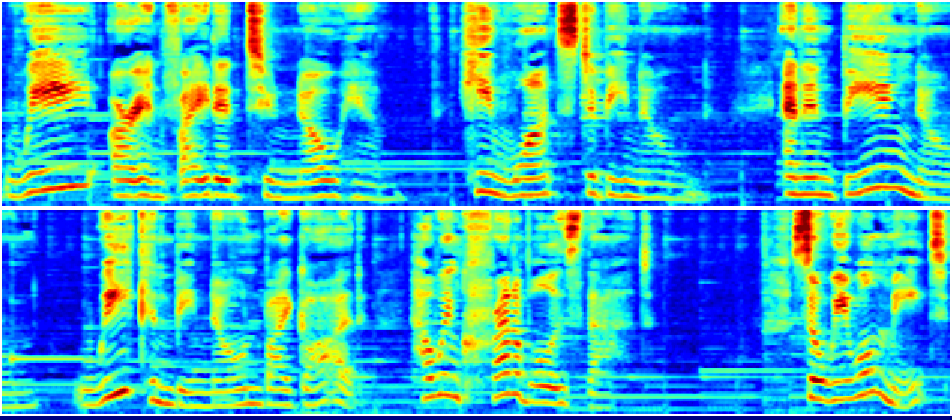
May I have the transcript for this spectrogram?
We are invited to know Him he wants to be known. And in being known, we can be known by God. How incredible is that? So we will meet,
